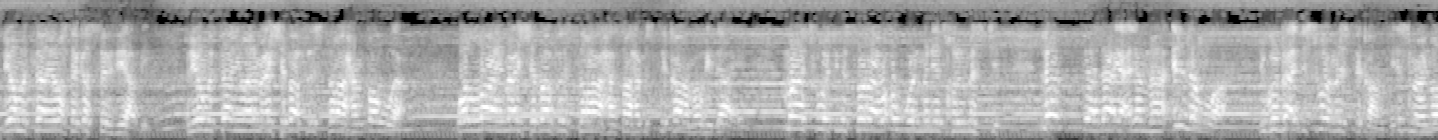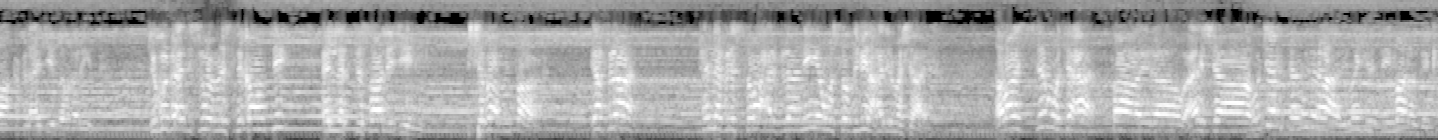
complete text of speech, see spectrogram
اليوم الثاني رحت أقصر ثيابي. اليوم الثاني وأنا مع الشباب في الاستراحة مطوع. والله مع الشباب في الاستراحة صاحب استقامة وهداية. ما تفوتني الصلاة وأول من يدخل المسجد. لذة لا يعلمها إلا الله. يقول بعد أسبوع من استقامتي. اسمعوا المواقف العجيبة الغريبة. يقول بعد أسبوع من استقامتي إلا اتصال يجيني. الشباب مطارح يا فلان إحنا في الاستراحة الفلانية ومستضيفين أحد المشايخ. رسم وتعال. طائرة وعشاء وجلسة مثل هذه مجلس إيمان وذكر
